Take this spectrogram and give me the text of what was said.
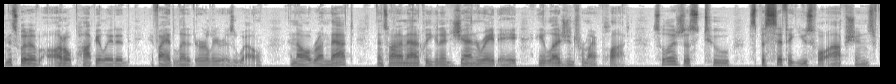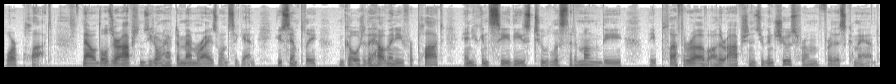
And this would have auto-populated if I had let it earlier as well. And now I'll run that, and it's automatically going to generate a, a legend for my plot. So those are just two specific useful options for plot. Now those are options you don't have to memorize once again. You simply go to the help menu for plot and you can see these two listed among the, the plethora of other options you can choose from for this command.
